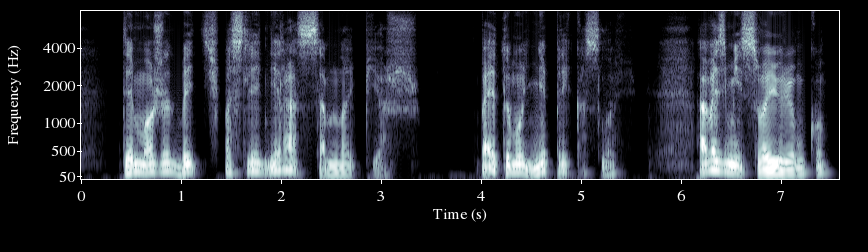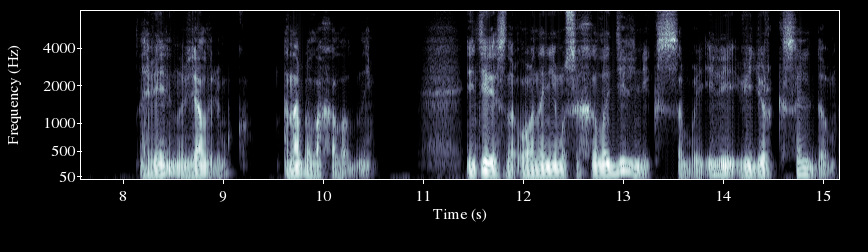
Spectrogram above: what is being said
— Ты, может быть, в последний раз со мной пьешь, поэтому не прикословь. А возьми свою рюмку. Аверин взял рюмку. Она была холодной. Интересно, у анонимуса холодильник с собой или ведерко со льдом?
